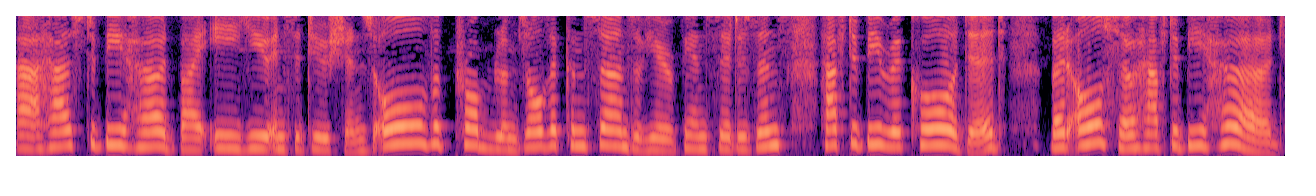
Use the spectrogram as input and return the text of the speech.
uh, has to be heard by EU institutions. All the problems, all the concerns of European citizens have to be recorded, but also have to be heard.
